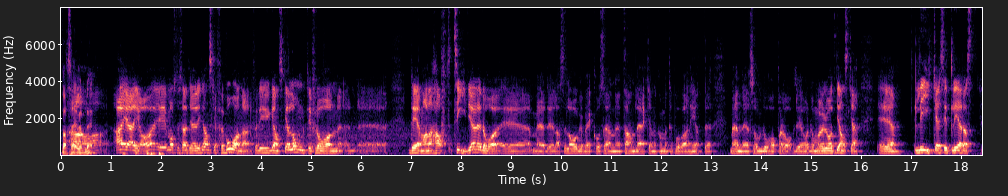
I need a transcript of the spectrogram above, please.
Vad säger du om det? Ja, ja, ja, jag måste säga att jag är ganska förvånad. För det är ju ganska långt ifrån eh, det man har haft tidigare då eh, med Lasse Lagerbäck och sen eh, tandläkaren, jag kommer inte på vad han heter. Men eh, som då hoppade av. De har ju varit ganska lika i sitt ledast,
